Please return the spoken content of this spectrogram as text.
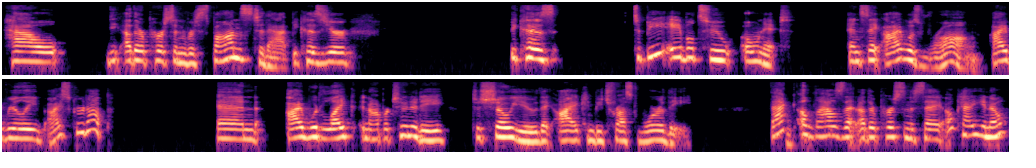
how the other person responds to that because you're because to be able to own it and say i was wrong. I really i screwed up. And i would like an opportunity to show you that i can be trustworthy that mm-hmm. allows that other person to say okay you know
